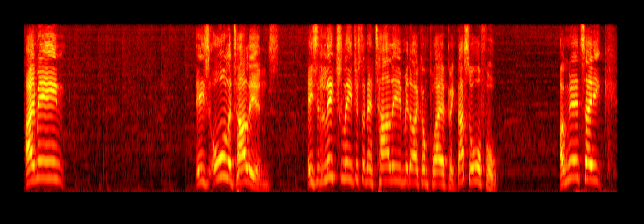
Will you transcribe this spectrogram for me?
I mean, it's all Italians. It's literally just an Italian mid-icon player pick. That's awful. I'm going to take...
